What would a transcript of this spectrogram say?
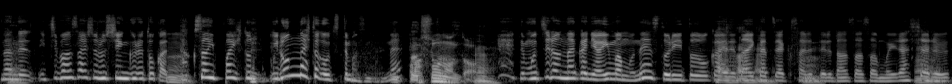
なんで一番最初のシングルとかうん。たくさんいっぱい人、いろんな人が映ってますもんね。あそうなんだ。えでもちろん中には今もねストリート界で大活躍されてるダンサーさんもいらっしゃる、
